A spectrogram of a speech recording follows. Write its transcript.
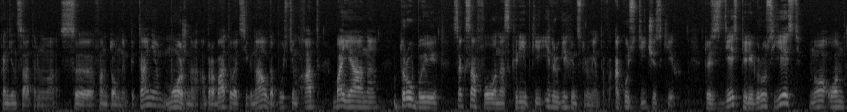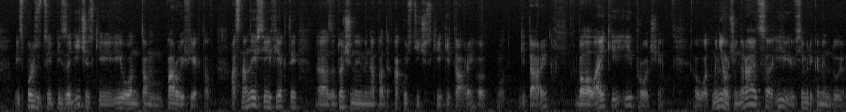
конденсаторного, с фантомным питанием, можно обрабатывать сигнал, допустим, от баяна, трубы, саксофона, скрипки и других инструментов, акустических. То есть здесь перегруз есть, но он используется эпизодически, и он там пару эффектов. Основные все эффекты э, заточены именно под акустические гитары, э, вот, гитары, балалайки и прочее. Вот. Мне очень нравится и всем рекомендую.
